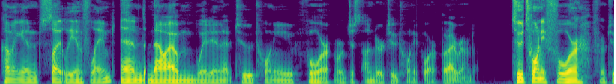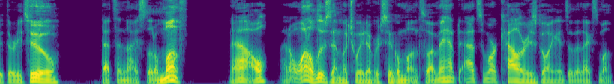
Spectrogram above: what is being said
coming in slightly inflamed. And now I'm weighed in at 224 or just under 224, but I round up. 224 from 232. That's a nice little month now, I don't want to lose that much weight every single month, so I may have to add some more calories going into the next month.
